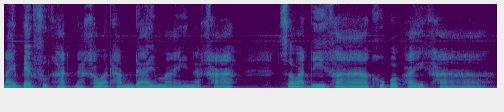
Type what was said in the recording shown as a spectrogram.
ในแบบฝึกหัดนะคะว่าทำได้ไหมนะคะ สวัสดีค่ะ ครูประภัยค่ะ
